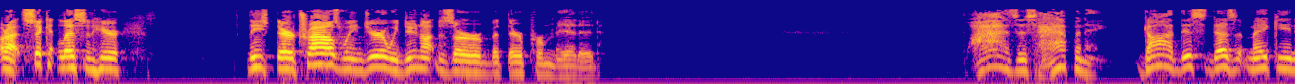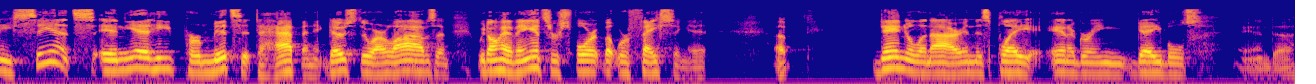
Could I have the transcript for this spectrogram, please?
All right, second lesson here these, there are trials we endure we do not deserve, but they're permitted. Why is this happening? God, this doesn't make any sense, and yet He permits it to happen. It goes through our lives, and we don't have answers for it, but we're facing it. Uh, Daniel and I are in this play, Anne of Green Gables, and uh,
